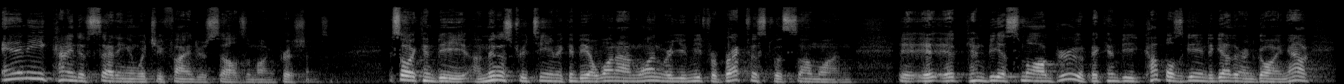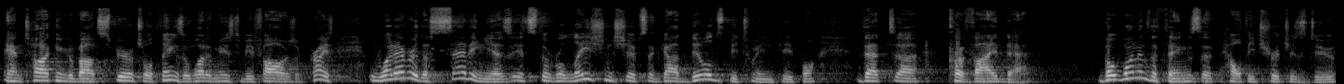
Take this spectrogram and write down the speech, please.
any kind of setting in which you find yourselves among Christians. So it can be a ministry team, it can be a one on one where you meet for breakfast with someone. It, it, can be a small group. It can be couples getting together and going out and talking about spiritual things and what it means to be followers of Christ. Whatever the setting is, it's the relationships that God builds between people that uh, provide that. But one of the things that healthy churches do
